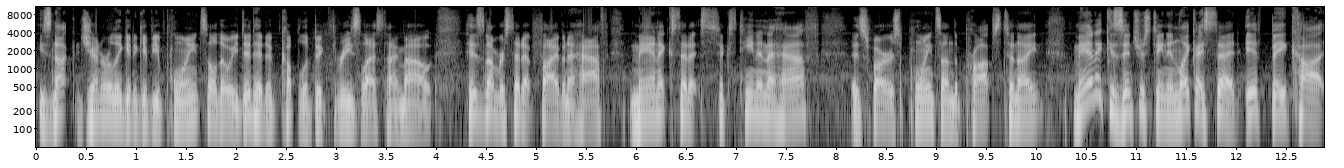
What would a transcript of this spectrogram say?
He's not generally going to give you points, although he did hit a couple of big threes last time out. His number set at five and a half. Manek set at 16 and a half as far as points on the props tonight. Manek is interesting, and like I said, if Bacot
